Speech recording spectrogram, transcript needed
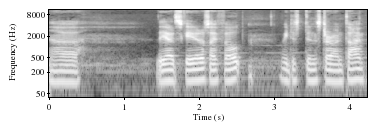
Uh, they outskated us, I felt. We just didn't start on time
